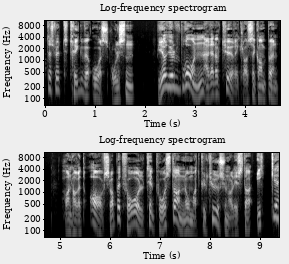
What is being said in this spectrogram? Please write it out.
til slutt Trygve Aas Olsen. Bjørgulf Brånen er redaktør i Klassekampen. Han har et avslappet forhold til påstanden om at kulturjournalister ikke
